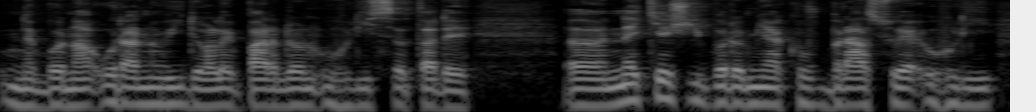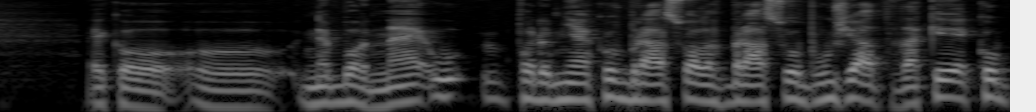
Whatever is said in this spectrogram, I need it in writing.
nebo na uranový doly, pardon, uhlí se tady uh, netěží, podobně jako v brásu je uhlí, jako, uh, nebo ne podobně jako v brásu, ale v brásu ho používáte taky jako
